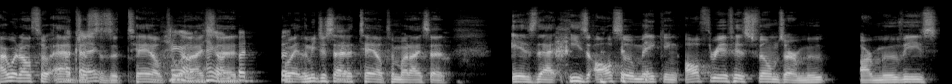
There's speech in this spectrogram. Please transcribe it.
I would also add okay. just as a tail to hang what on, I said. On, but, but, wait, let me just add a tail to what I said. Is that he's also making all three of his films are mo- are movies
